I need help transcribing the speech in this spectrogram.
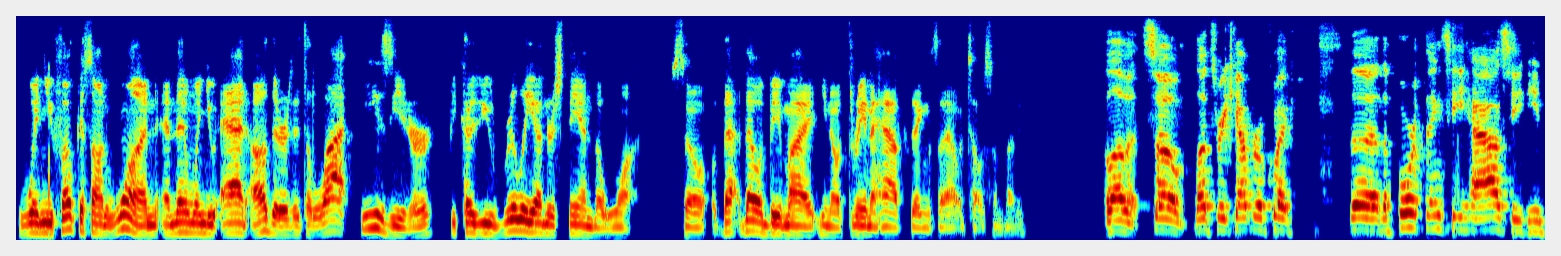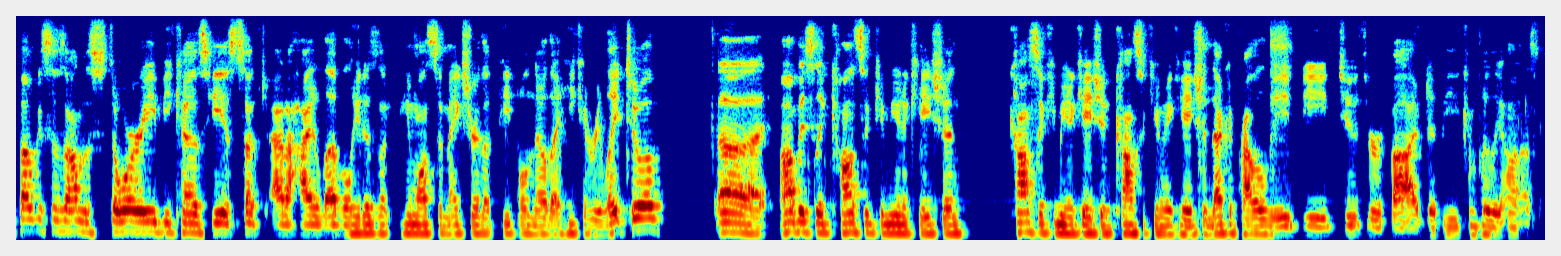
when you focus on one and then when you add others, it's a lot easier because you really understand the one. So that that would be my you know three and a half things that I would tell somebody. I love it. So let's recap real quick. The the four things he has, he, he focuses on the story because he is such at a high level. He doesn't he wants to make sure that people know that he can relate to him. Uh, obviously, constant communication, constant communication, constant communication. That could probably be two through five, to be completely honest.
